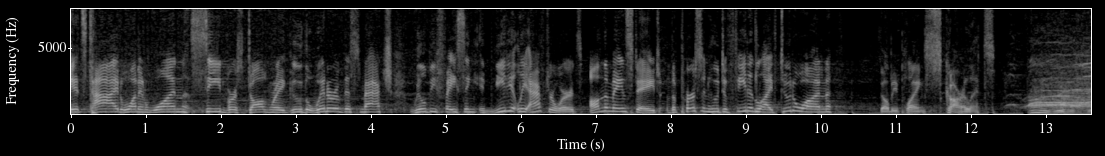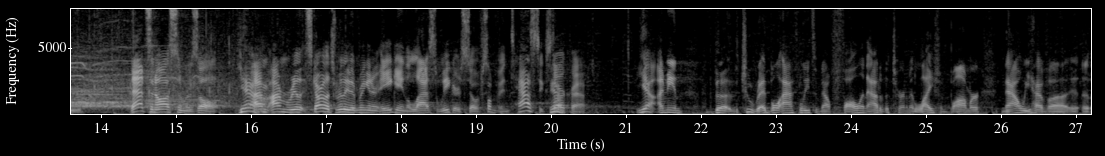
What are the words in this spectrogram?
It's tied one and one, Seed versus DongRaeGu. The winner of this match will be facing immediately afterwards on the main stage the person who defeated Life two to one. They'll be playing Scarlet. That's an awesome result. Yeah. I'm, I'm really Scarlet's really been bringing her A game the last week or so. Some fantastic Yeah. StarCraft. Yeah, I mean, the, the two Red Bull athletes have now fallen out of the tournament, Life and Bomber. Now we have uh, a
